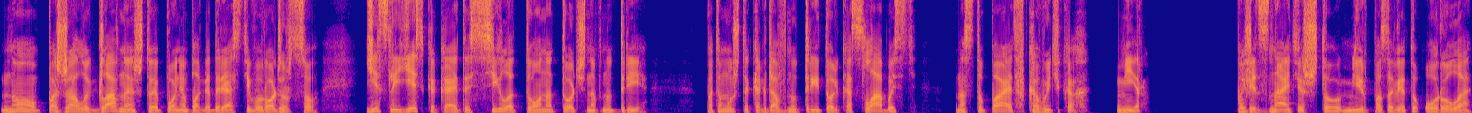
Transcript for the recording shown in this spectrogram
Но, пожалуй, главное, что я понял благодаря Стиву Роджерсу, если есть какая-то сила, то она точно внутри. Потому что когда внутри только слабость, наступает в кавычках мир. Вы ведь знаете, что мир по завету Орула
